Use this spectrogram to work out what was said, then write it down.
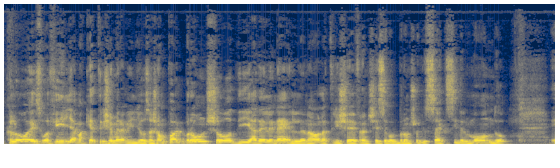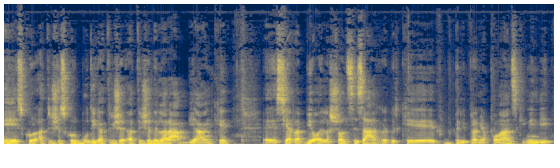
Chloe, sua figlia, ma che attrice meravigliosa, c'ha un po' il broncio di Adele Nell, no? l'attrice francese col broncio più sexy del mondo, e scor- attrice scorbutica, attrice, attrice della rabbia anche eh, si arrabbiò e lasciò il César perché, per il premio a Polanski, quindi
